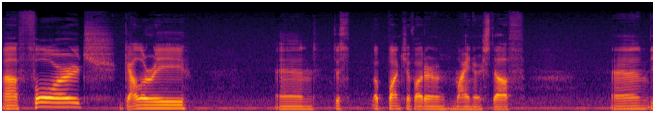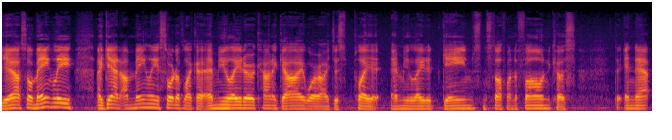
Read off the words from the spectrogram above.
Uh, Forge, Gallery, and just a bunch of other minor stuff. And yeah, so mainly, again, I'm mainly sort of like an emulator kind of guy where I just play emulated games and stuff on the phone because the in-app,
